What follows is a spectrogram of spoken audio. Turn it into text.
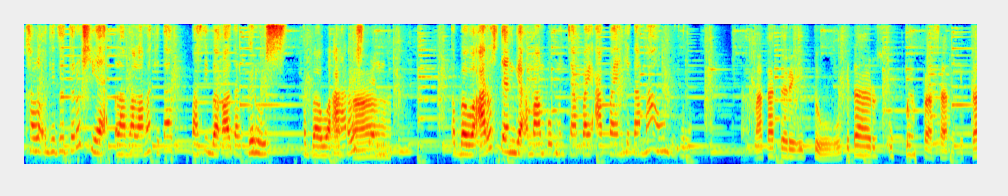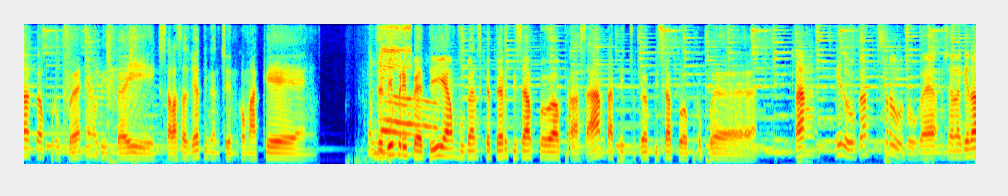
kalau gitu terus ya lama-lama kita pasti bakal tergerus ke bawah arus Ah, dan ke bawah arus dan nggak mampu mencapai apa yang kita mau gitu loh. Nah, maka dari itu kita harus ubah perasaan kita ke perubahan yang lebih baik. Salah satunya dengan Jen Komageng. Menjadi pribadi yang bukan sekedar bisa bawa perasaan tapi juga bisa bawa perubahan. Kan itu kan seru tuh kayak misalnya kita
